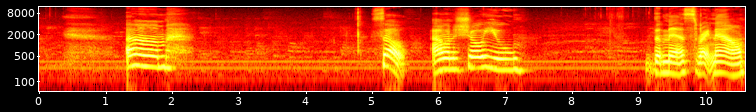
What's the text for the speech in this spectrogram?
um, so I want to show you the mess right now.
